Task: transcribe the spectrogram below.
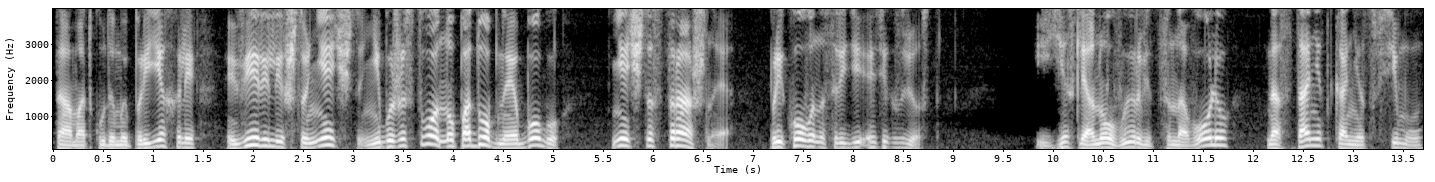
Там, откуда мы приехали, верили, что нечто, не божество, но подобное Богу, нечто страшное, приковано среди этих звезд. И если оно вырвется на волю, настанет конец всему.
